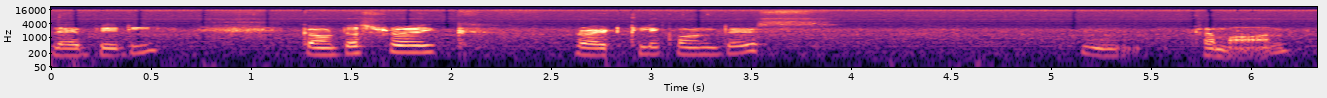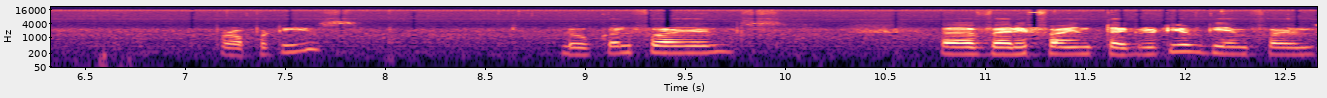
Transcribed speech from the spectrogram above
library counter strike right click on this. Hmm come on. Properties local files uh, verify integrity of game files.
